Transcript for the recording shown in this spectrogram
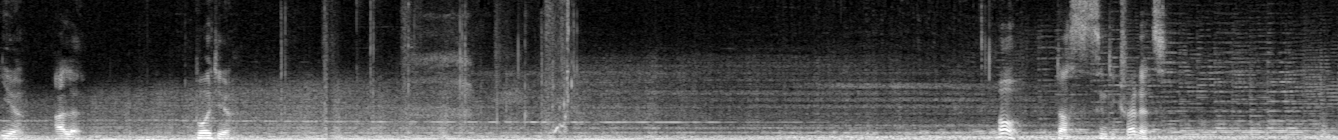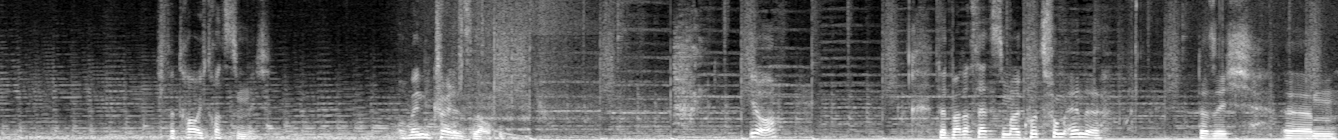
Ihr, alle. Wollt ihr? Oh, das sind die Credits. Ich vertraue euch trotzdem nicht. Auch wenn die Credits laufen. Ja. Das war das letzte Mal kurz vorm Ende, dass ich ähm,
